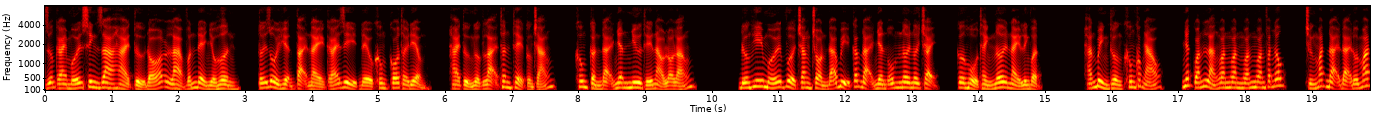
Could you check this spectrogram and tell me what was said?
dưỡng cái mới sinh ra hải tử đó là vấn đề nhiều hơn, tới rồi hiện tại này cái gì đều không có thời điểm, hải tử ngược lại thân thể cường tráng, không cần đại nhân như thế nào lo lắng. Đường Hy mới vừa trăng tròn đã bị các đại nhân ôm nơi nơi chạy, cơ hồ thành nơi này linh vật. Hắn bình thường không khóc náo, nhất quán là ngoan ngoan ngoan ngoan phát ốc, trừng mắt đại đại đôi mắt,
